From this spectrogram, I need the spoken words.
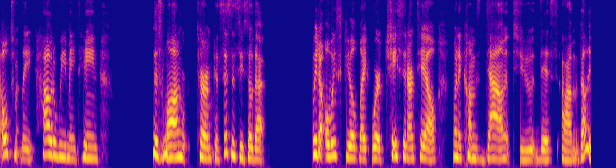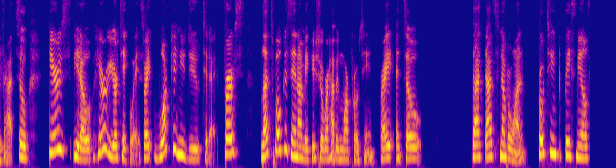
ultimately, how do we maintain this long term consistency so that we don't always feel like we're chasing our tail when it comes down to this um, belly fat. So here's, you know, here are your takeaways, right? What can you do today? First, let's focus in on making sure we're having more protein, right? And so that that's number one, protein based meals,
